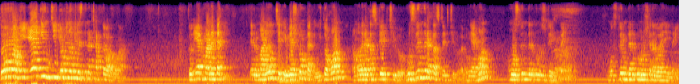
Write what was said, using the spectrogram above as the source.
তো আমি এক ইঞ্চি ফিলিস্তিনে ছাড়তে পারব না। তো এর মানেটা কি? এর মানে হচ্ছে কি বেশকমটা কি? তখন আমাদের একটা স্টেট ছিল, মুসলিমদের একটা স্টেট ছিল, এবং এখন মুসলিমদের কোনো স্টেট নাই। মুসলিমদের কোনো সেনাবাহিনী নাই।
